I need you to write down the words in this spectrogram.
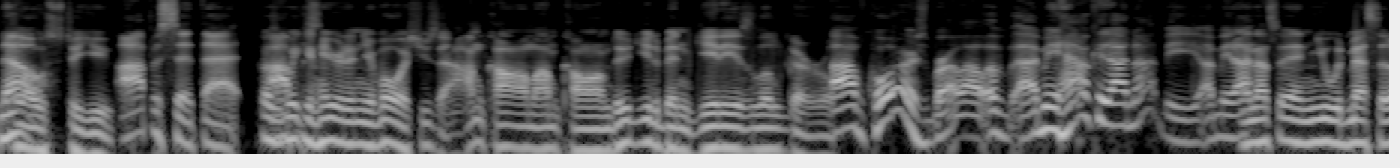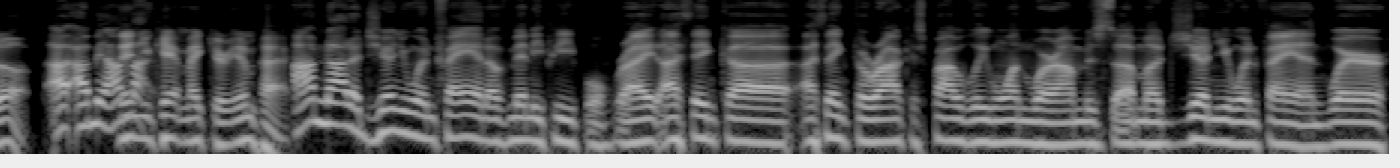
no, close to you Opposite that. because we can hear it in your voice. You say, "I'm calm, I'm calm, dude." You'd have been giddy as a little girl, Of course, bro. I, I mean, how could I not be? I mean, I, and that's and you would mess it up. I, I mean, I'm then not, you can't make your impact. I'm not a genuine fan of many people, right? I think uh, I think The Rock is probably one where I'm just I'm a genuine fan. Where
